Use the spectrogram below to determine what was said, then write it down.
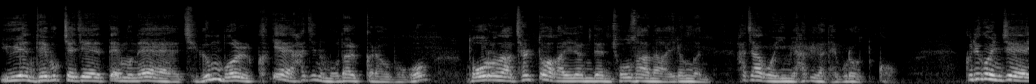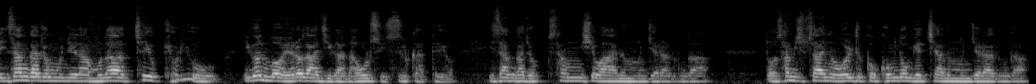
유엔 대북 제재 때문에 지금 뭘 크게 하지는 못할 거라고 보고 도로나 철도와 관련된 조사나 이런 건 하자고 이미 합의가 돼버렸고 그리고 이제 이산가족 문제나 문화 체육 교류 이건 뭐 여러 가지가 나올 수 있을 것 같아요. 이산가족 상시화하는 문제라든가 또 34년 월드컵 공동 개최하는 문제라든가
